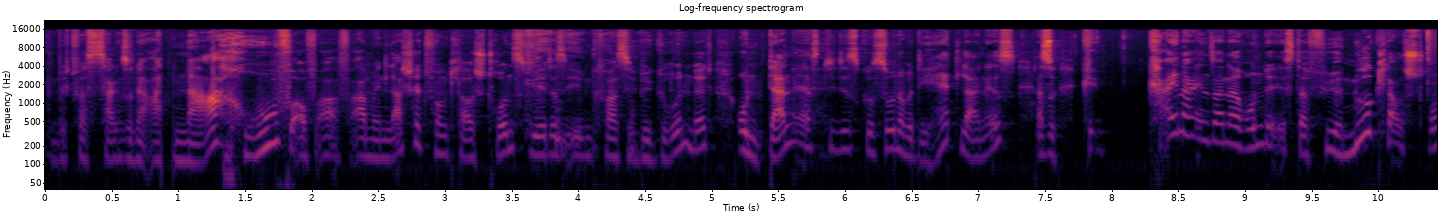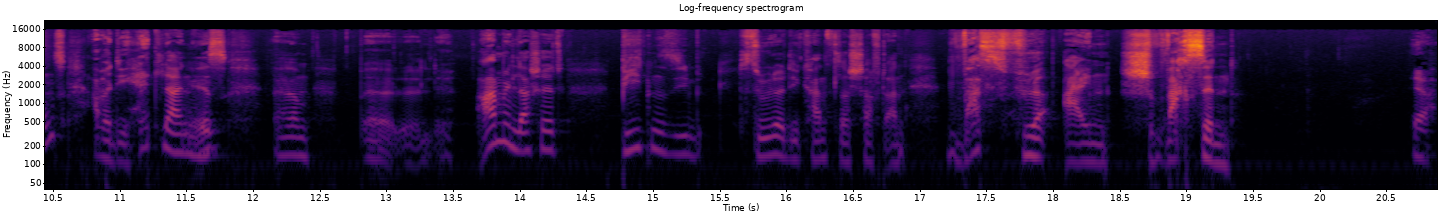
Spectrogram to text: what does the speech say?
ich möchte fast sagen, so eine Art Nachruf auf, auf Armin Laschet von Klaus Strunz, wie er das eben quasi begründet. Und dann erst die Diskussion, aber die Headline ist, also keiner in seiner Runde ist dafür, nur Klaus Strunz, aber die Headline mhm. ist, ähm, äh, Armin Laschet bieten sie Söder die Kanzlerschaft an. Was für ein Schwachsinn. Ja.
